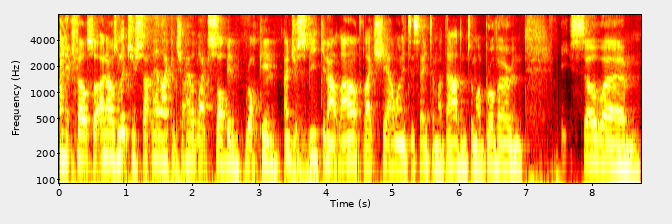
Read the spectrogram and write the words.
And it felt so, and I was literally sat there like a child, like sobbing, rocking, and just speaking out loud, like shit I wanted to say to my dad and to my brother, and it's so. um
